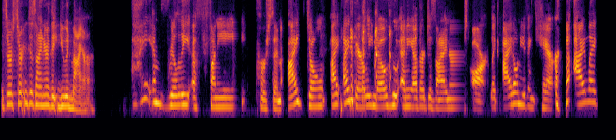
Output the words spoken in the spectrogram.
Is there a certain designer that you admire? I am really a funny person. I don't, I, I barely know who any other designers are. Like, I don't even care. I like,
